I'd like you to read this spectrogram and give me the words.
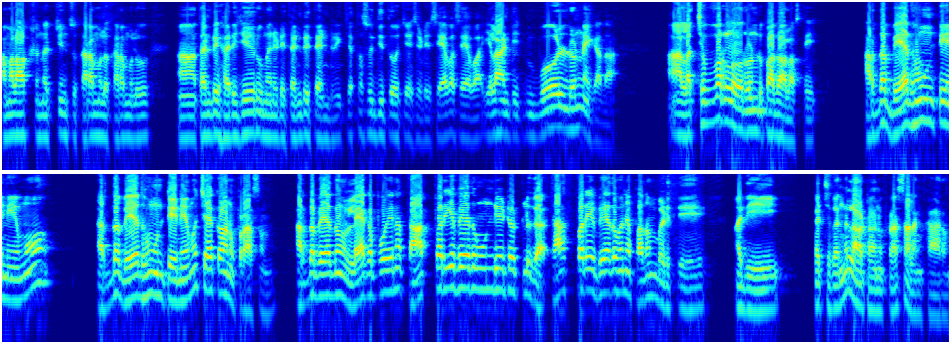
కమలాక్షు నచ్చించు కరములు కరములు తండ్రి హరిజేరు మనిడి తండ్రి తండ్రి చిత్తశుద్ధితో చేసేడు సేవ సేవ ఇలాంటి బోల్డ్ ఉన్నాయి కదా. అలా చివరిలో రెండు పదాలు వస్తాయి. అర్ధభేదం ఉంటేనేమో అర్ధభేదం ఉంటేనేమో చేకానుప్రాసం. అర్ధభేదం లేకపోయినా తాత్పర్య భేదం ఉండేటట్లుగా తాత్పర్య భేదం అనే పదం పడితే అది ఖచ్చితంగా లాటానుప్రాస అలంకారం.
